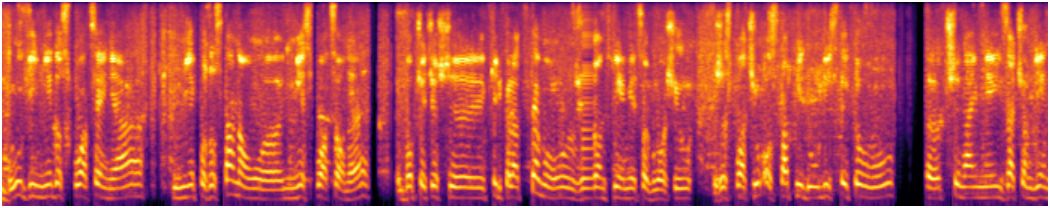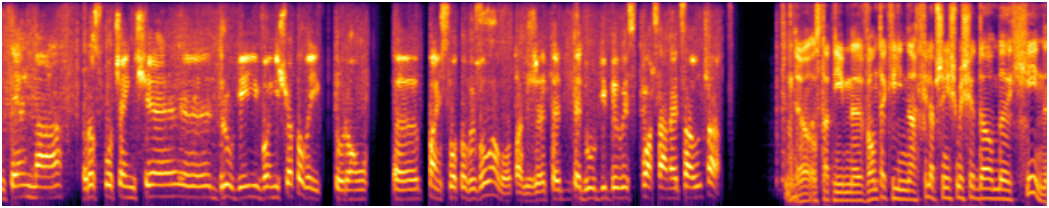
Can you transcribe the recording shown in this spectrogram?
długi nie do spłacenia nie pozostaną e, niespłacone, bo przecież kilka lat temu rząd Niemiec ogłosił, że spłacił ostatnie długi z tytułu przynajmniej zaciągnięte na rozpoczęcie II wojny światowej, którą państwo to wywołało. Także te, te długi były spłacane cały czas. Ostatni wątek i na chwilę przenieśmy się do Chin.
